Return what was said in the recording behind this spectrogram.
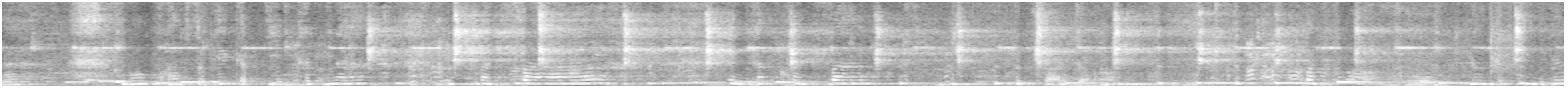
มอบความสุขให้กับหญิงเถิดนะขวัญฟ้าหญิงรักขวัญฟ้าขวัญฟ้าจ๋าขวัญฟ้านอนกับหญิงนะ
